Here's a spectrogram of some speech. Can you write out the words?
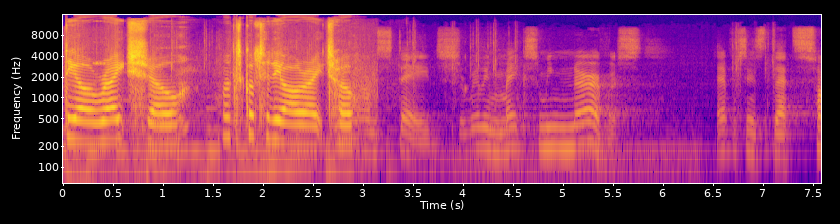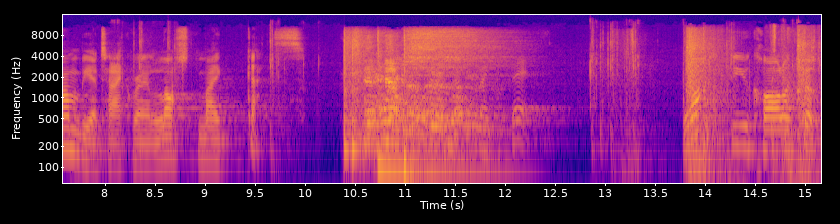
The Alright show. Let's go to the Alright show. on stage really makes me nervous. Ever since that zombie attack where I lost my guts. what do you call a goat?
